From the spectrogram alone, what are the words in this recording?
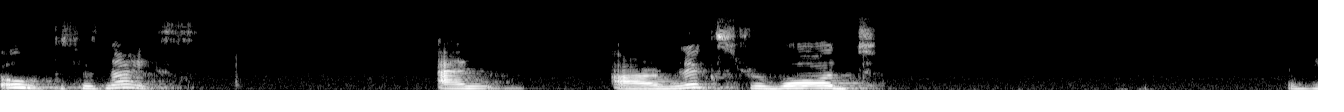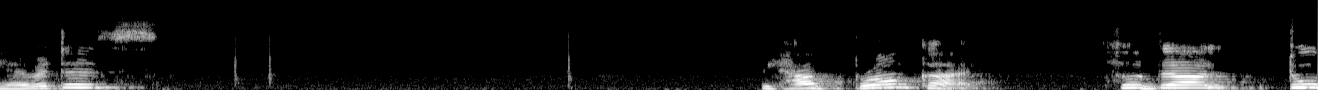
Oh, this is nice. And our next reward, and here it is we have bronchi. So there are two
